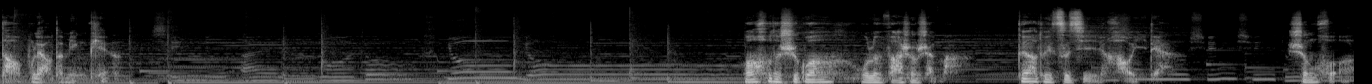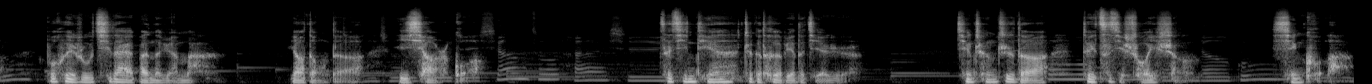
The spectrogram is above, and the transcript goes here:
到不了的明天。往后的时光，无论发生什么，都要对自己好一点。生活。不会如期待般的圆满，要懂得一笑而过。在今天这个特别的节日，请诚挚的对自己说一声：辛苦了，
